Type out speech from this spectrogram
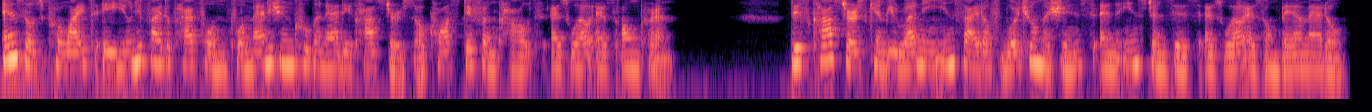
Anthos provides a unified platform for managing Kubernetes clusters across different clouds as well as on-prem. These clusters can be running inside of virtual machines and instances as well as on bare metal.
